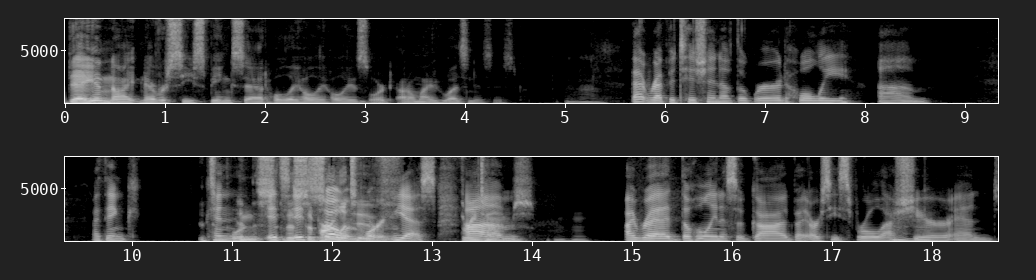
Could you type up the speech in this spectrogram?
Day and night never cease being said, Holy, holy, holy is Lord God Almighty who was and is. and is. That repetition of the word holy, um, I think It's can important. the s- it's the it's so important. Yes. Three Um, times. Mhm. I read The Holiness of God by R.C. Sproul last Mhm. year and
